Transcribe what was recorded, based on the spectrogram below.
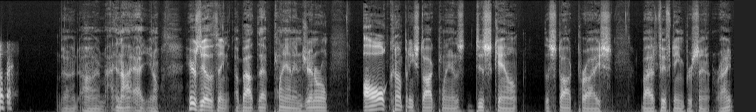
Okay. Uh, um, and I, I, you know, here's the other thing about that plan in general. All company stock plans discount the stock price by 15%, right?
